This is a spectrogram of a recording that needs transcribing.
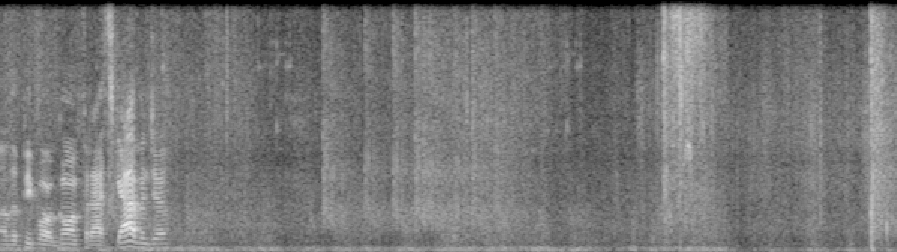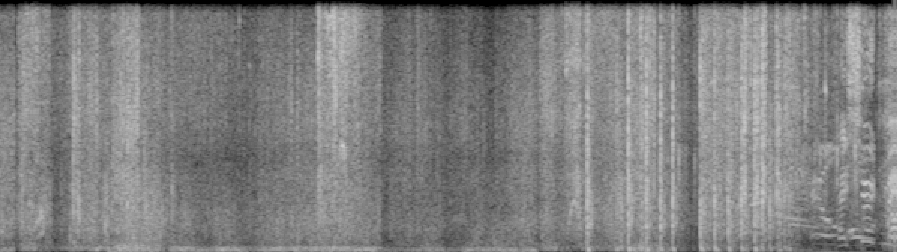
Other people are going for that scavenger. They shoot me.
